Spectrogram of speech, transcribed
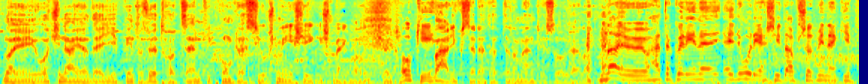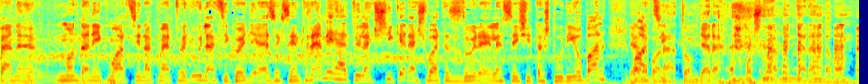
Nagyon jól csinálja, de egyébként az 5-6 centi kompressziós mélység is megvan, úgyhogy Oké. várjuk szeretettel a mentőszolgálat. Nagyon jó, hát akkor én egy, egy óriási tapsot mindenképpen mondanék Marcinak, mert hogy úgy látszik, hogy ezek szerint remélhetőleg sikeres volt ez az újraélesztés itt a stúdióban. Gyere, barátom, gyere, most már minden rendben van.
